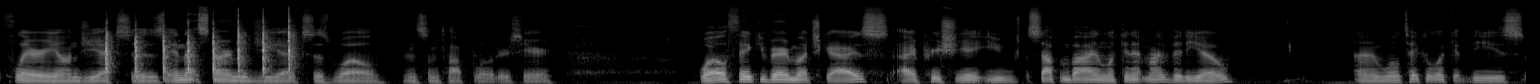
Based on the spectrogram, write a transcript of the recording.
Flareon GXs and that Starmie GX as well and some top loaders here. Well, thank you very much, guys. I appreciate you stopping by and looking at my video. And we'll take a look at these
